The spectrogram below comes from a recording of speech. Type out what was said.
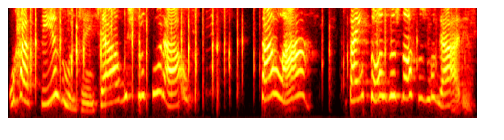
o racismo, gente, é algo estrutural. Está lá, está em todos os nossos lugares.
